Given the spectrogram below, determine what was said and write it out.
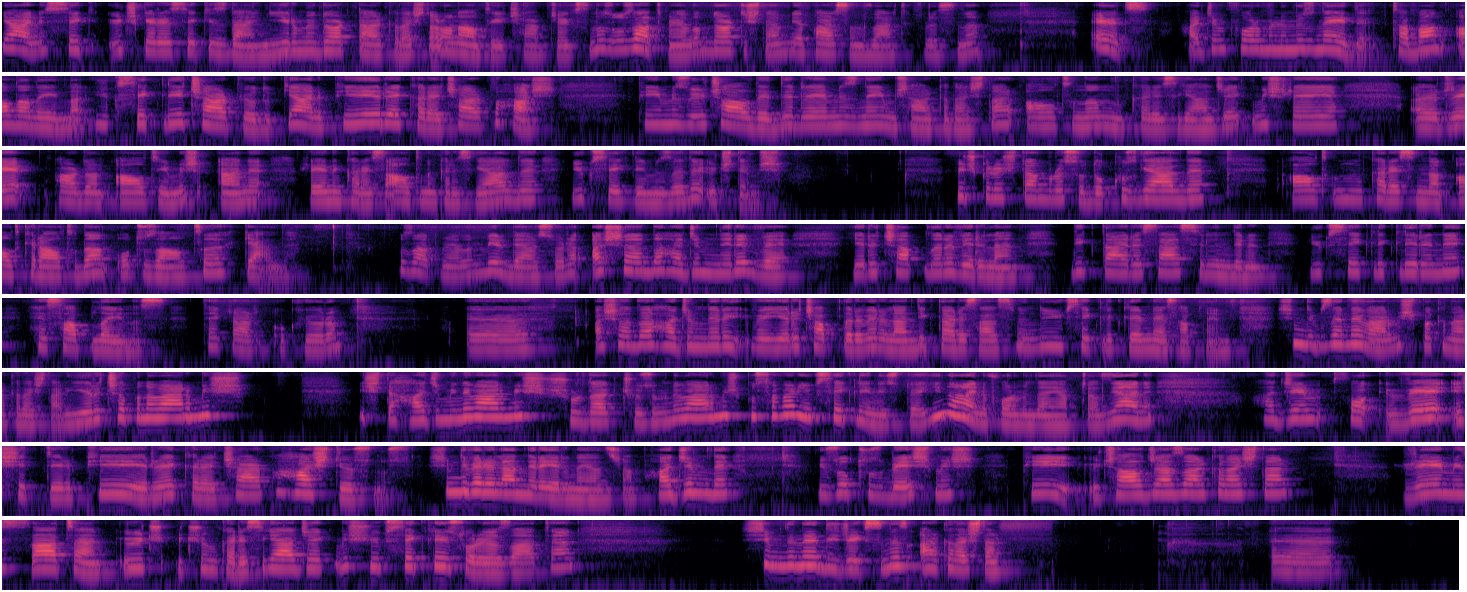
Yani 3 kere 8'den 24 de arkadaşlar 16'yı çarpacaksınız. Uzatmayalım. 4 işlem yaparsınız artık burasını. Evet. Hacim formülümüz neydi? Taban alanıyla yüksekliği çarpıyorduk. Yani pi r kare çarpı h. Pi'miz 3 al dedi. R'miz neymiş arkadaşlar? 6'nın karesi gelecekmiş R'ye. R pardon 6'ymış. Yani R'nin karesi 6'nın karesi geldi. Yüksekliğimize de 3 demiş. 3 kere 3'ten burası 9 geldi. 6'nın karesinden 6 kere 6'dan 36 geldi. Uzatmayalım. Bir diğer soru. Aşağıda hacimleri ve yarıçapları verilen dik dairesel silindirin yüksekliklerini hesaplayınız. Tekrar okuyorum. Ee, aşağıda hacimleri ve yarıçapları verilen dik dairesel silindirin yüksekliklerini hesaplayınız. Şimdi bize ne vermiş? Bakın arkadaşlar yarıçapını vermiş. İşte hacmini vermiş. Şurada çözümünü vermiş. Bu sefer yüksekliğini istiyor. Yine aynı formülden yapacağız. Yani hacim V eşittir pi r kare çarpı h diyorsunuz. Şimdi verilenleri yerine yazacağım. Hacim de 135'miş. Pi 3 alacağız arkadaşlar. R'miz zaten 3. 3'ün karesi gelecekmiş. Yüksekliği soruyor zaten. Şimdi ne diyeceksiniz arkadaşlar? Ee,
